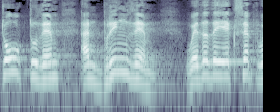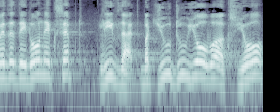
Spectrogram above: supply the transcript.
talk to them and bring them. Whether they accept, whether they don't accept, leave that. But you do your works, your,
